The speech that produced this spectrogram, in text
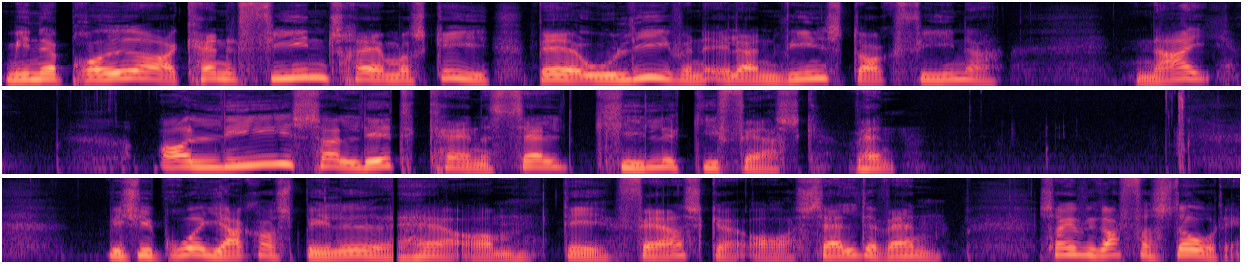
Mine brødre, kan et fintræ måske bære oliven eller en vinstok finere? Nej. Og lige så lidt kan en salt kilde give fersk vand. Hvis vi bruger Jakobs billede her om det ferske og salte vand, så kan vi godt forstå det.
